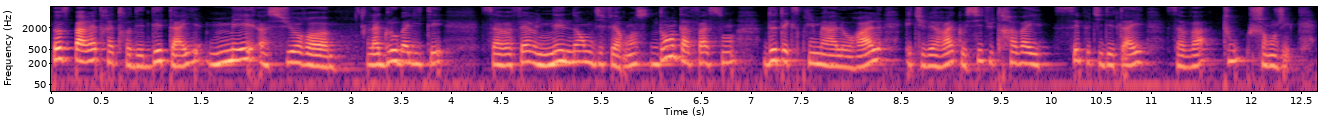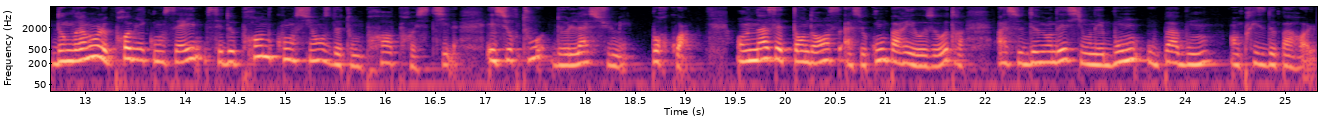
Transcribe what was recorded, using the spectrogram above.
peuvent paraître être des détails, mais euh, sur euh, la globalité, ça va faire une énorme différence dans ta façon de t'exprimer à l'oral et tu verras que si tu travailles ces petits détails, ça va tout changer. Donc vraiment le premier conseil, c'est de prendre conscience de ton propre style et surtout de l'assumer. Pourquoi? On a cette tendance à se comparer aux autres, à se demander si on est bon ou pas bon en prise de parole.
